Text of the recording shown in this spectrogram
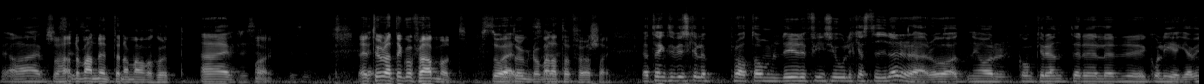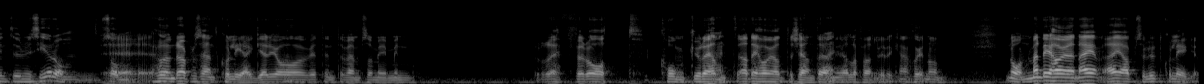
ja, så hade man det inte när man var 17. Nej, precis. precis. Det är tur att det går framåt. Så att ungdomarna tar för sig. Jag tänkte vi skulle prata om, det finns ju olika stilar i det här och att ni har konkurrenter eller kollegor, jag vet inte hur ni ser dem som? 100% eh, kollegor, jag vet inte vem som är min referatkonkurrent. Ja, det har jag inte känt än i alla fall. Det kanske är någon, någon. Men det har jag, nej, nej absolut kollegor.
